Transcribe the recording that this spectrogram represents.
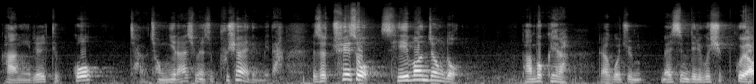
강의를 듣고 자, 정리를 하시면서 푸셔야 됩니다. 그래서 최소 세 번 정도 반복해라 라고 좀 말씀드리고 싶고요.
